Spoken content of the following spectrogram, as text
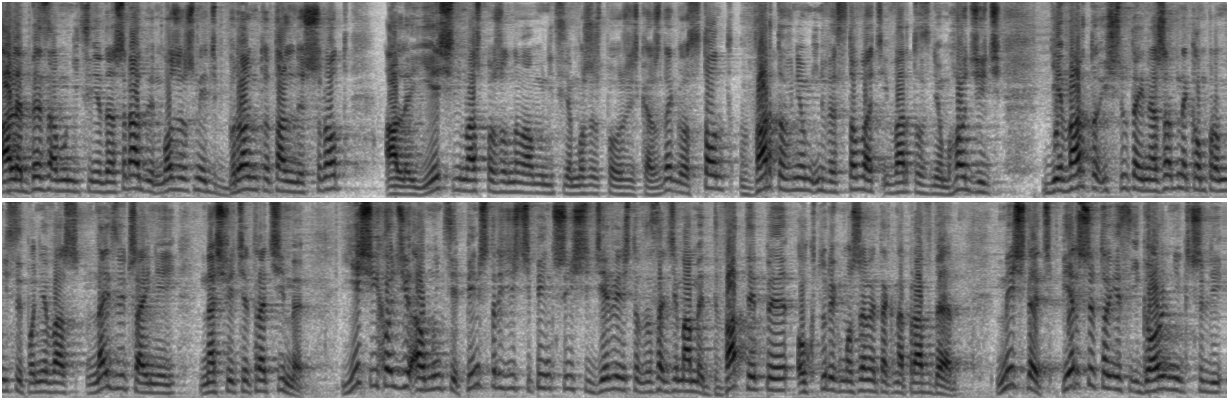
ale bez amunicji nie dasz rady. Możesz mieć broń totalny szrot, ale jeśli masz porządną amunicję, możesz położyć każdego, stąd warto w nią inwestować i warto z nią chodzić. Nie warto iść tutaj na żadne kompromisy, ponieważ najzwyczajniej na świecie tracimy. Jeśli chodzi o amunicję 5,45-39, to w zasadzie mamy dwa typy, o których możemy tak naprawdę myśleć. Pierwszy to jest igolnik, czyli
